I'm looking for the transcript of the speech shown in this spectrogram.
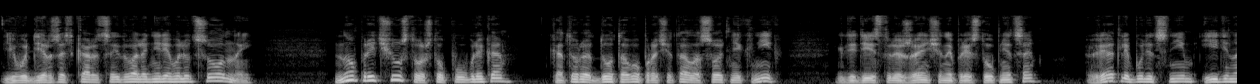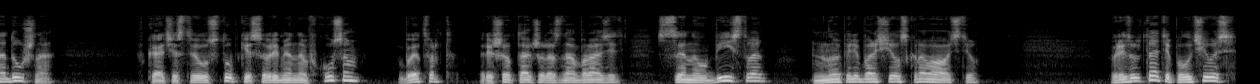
его дерзость кажется едва ли не революционной, но предчувствовал, что публика, которая до того прочитала сотни книг, где действовали женщины-преступницы, вряд ли будет с ним единодушна. В качестве уступки современным вкусам Бетфорд решил также разнообразить сцены убийства, но переборщил с кровавостью. В результате получилась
